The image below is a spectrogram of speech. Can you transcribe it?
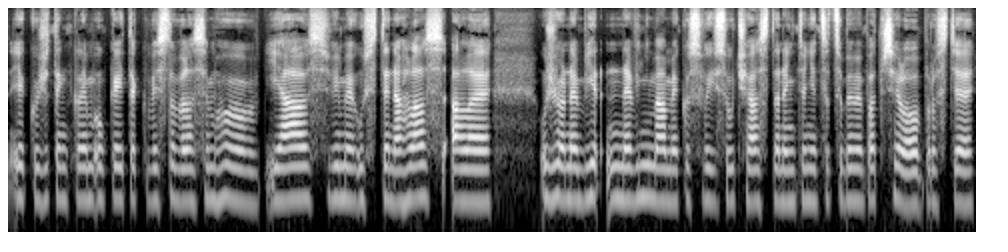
jako že ten claim OK, tak vyslovila jsem ho já svými ústy nahlas, ale už ho nebír, nevnímám jako svoji součást a není to něco, co by mi patřilo. Prostě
